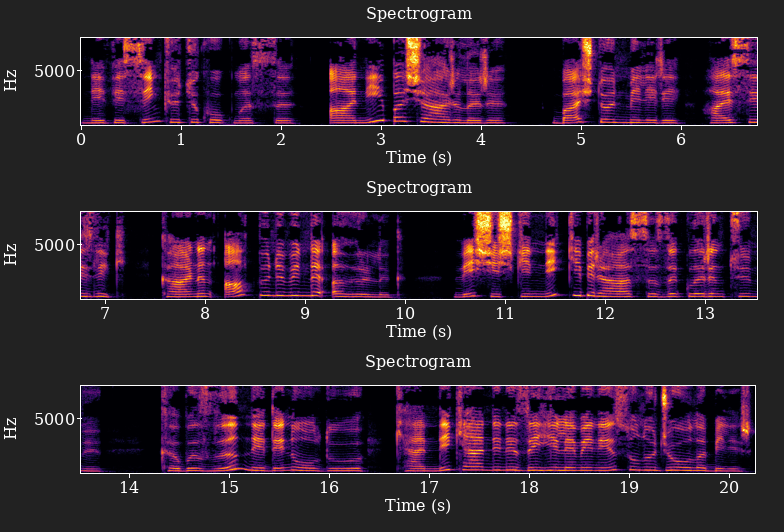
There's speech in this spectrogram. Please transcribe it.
nefesin kötü kokması, ani baş ağrıları, baş dönmeleri, halsizlik, karnın alt bölümünde ağırlık ve şişkinlik gibi rahatsızlıkların tümü kabızlığın neden olduğu kendi kendini zehirlemenin sonucu olabilir.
